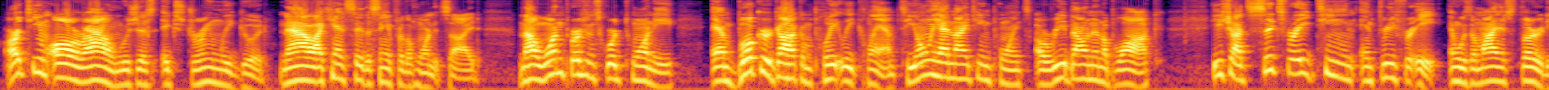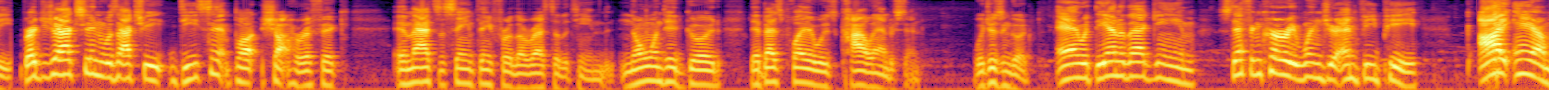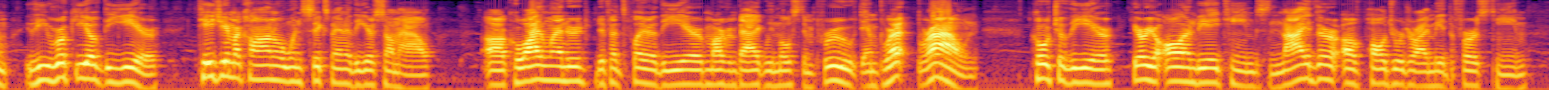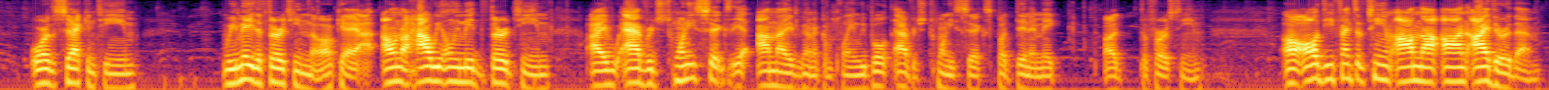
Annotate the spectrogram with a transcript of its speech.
Our team all around was just extremely good. Now, I can't say the same for the Hornet side. Now, one person scored 20, and Booker got completely clamped. He only had 19 points, a rebound, and a block. He shot 6 for 18 and 3 for 8 and was a minus 30. Reggie Jackson was actually decent but shot horrific. And that's the same thing for the rest of the team. No one did good. Their best player was Kyle Anderson, which isn't good. And with the end of that game, Stephen Curry wins your MVP. I am the Rookie of the Year. TJ McConnell wins Six Man of the Year somehow. Uh, Kawhi Leonard, Defense Player of the Year. Marvin Bagley, Most Improved. And Brett Brown Coach of the Year. Here are your All NBA teams. Neither of Paul George or I made the first team or the second team. We made the third team though. Okay, I, I don't know how we only made the third team. I averaged 26. Yeah, I'm not even gonna complain. We both averaged 26, but didn't make uh, the first team. Uh, all defensive team. I'm not on either of them.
